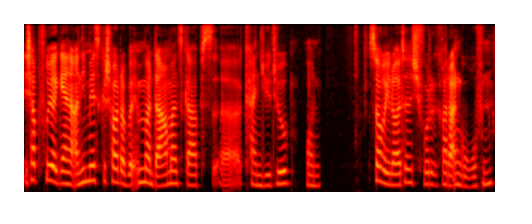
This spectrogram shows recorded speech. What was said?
Ich habe früher gerne Animes geschaut, aber immer damals gab es äh, kein YouTube. Und sorry Leute, ich wurde gerade angerufen.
